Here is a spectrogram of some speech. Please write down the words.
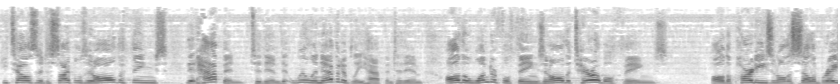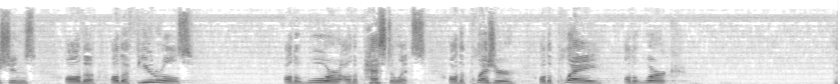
He tells the disciples that all the things that happen to them, that will inevitably happen to them, all the wonderful things and all the terrible things, all the parties and all the celebrations, all the, all the funerals, all the war, all the pestilence, all the pleasure, all the play, all the work, the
